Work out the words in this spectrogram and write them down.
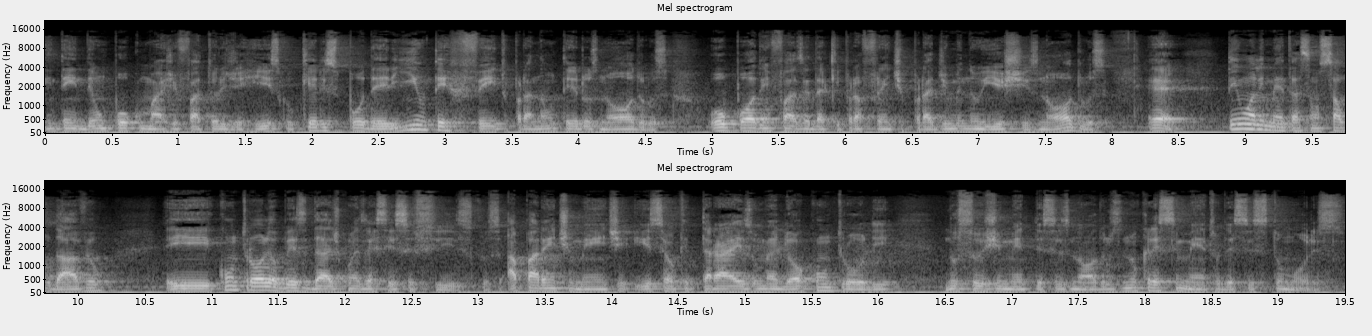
entender um pouco mais de fatores de risco, o que eles poderiam ter feito para não ter os nódulos ou podem fazer daqui para frente para diminuir estes nódulos, é ter uma alimentação saudável e controle a obesidade com exercícios físicos. Aparentemente, isso é o que traz o melhor controle no surgimento desses nódulos no crescimento desses tumores.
